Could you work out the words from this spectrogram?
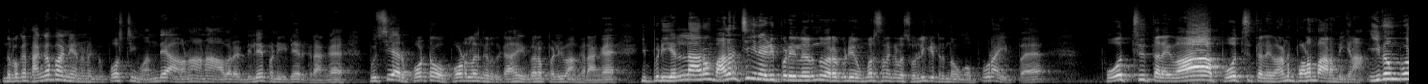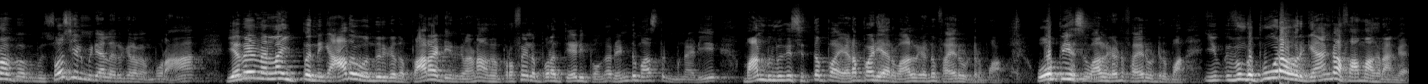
இந்த பக்கம் தங்கப்பாண்டியனனுக்கு போஸ்டிங் வந்தே ஆகணும் ஆனால் அவரை டிலே பண்ணிக்கிட்டே இருக்கிறாங்க. புஷியார் போட்டோவை போடலைங்கிறதுக்காக இவரை பழி வாங்குறாங்க. இப்படி எல்லாரும் வளர்ச்சியின் அடிப்படையிலிருந்து வரக்கூடிய விமர்சனங்களை சொல்லிக்கிட்டு இருந்தவங்க பூரா இப்போ போச்சு தலைவா போச்சு தலைவான்னு புலம்ப ஆரம்பிக்கிறான். இவன் பூரா சோஷியல் மீடியாவில் இருக்கிறவன் பூரா எவன்லாம் இப்போ இன்றைக்கி ஆதரவு வந்திருக்கிறத பாராட்டி இருக்கிறானோ அவன் ப்ரொஃபைலை பூரா தேடி போங்க. ரெண்டு மாதத்துக்கு முன்னாடி மாண்புமிகு சித்தப்பா எடப்பாடியார் வாழ்கன்னு ஃபயர் விட்டுருப்பான். ஓபிஎஸ் வாழ்கன்னு ஃபயர் விட்டுருப்பான். இவ்- இவங்க பூரா ஒரு கேங்காக ஃபார்ம் ஆகுறாங்க.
